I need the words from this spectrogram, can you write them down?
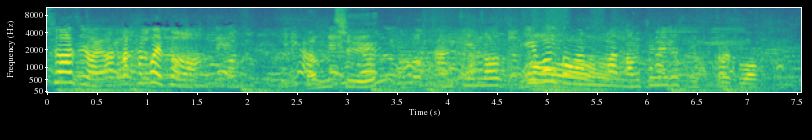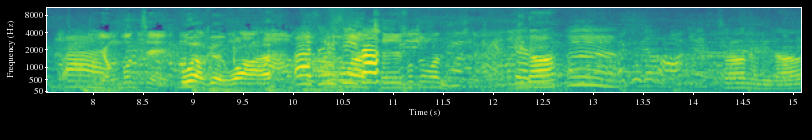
아, 유추하지 말. 아, 딱한번 해줘봐. 남친. 남친, 너 1분 동안만 남친 해줄 수 있어. 그래 좋아. 와. 0번째. 뭐야 그 와. 아, 줄 시작. 제일 소중한 누구지? 미나. 응. 사랑하는 미나.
